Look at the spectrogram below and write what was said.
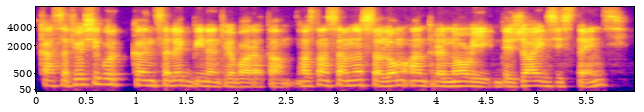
ca să fiu sigur că înțeleg bine întrebarea ta, asta înseamnă să luăm antrenorii deja existenți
